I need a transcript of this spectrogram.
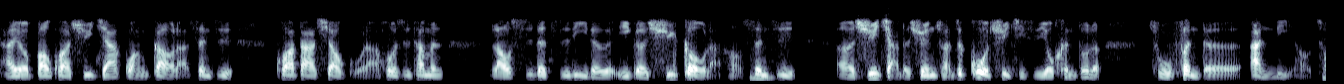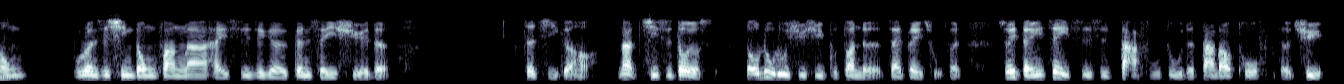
还有包括虚假广告啦，甚至夸大效果啦，或者是他们老师的资历的一个虚构啦，哈，甚至呃虚假的宣传，这过去其实有很多的。处分的案例哈，从不论是新东方啦，还是这个跟谁学的这几个哈，那其实都有都陆陆续续不断的在被处分，所以等于这一次是大幅度的大刀阔斧的去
